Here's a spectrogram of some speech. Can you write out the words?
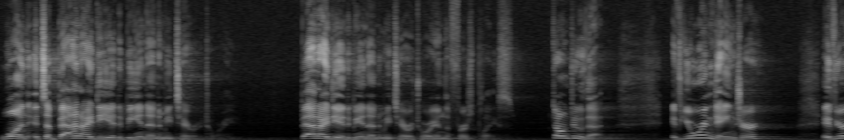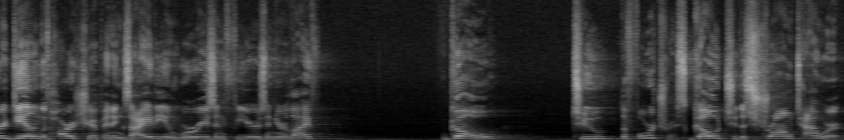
One, it's a bad idea to be in enemy territory. Bad idea to be in enemy territory in the first place. Don't do that. If you're in danger, if you're dealing with hardship and anxiety and worries and fears in your life, go to the fortress, go to the strong tower.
